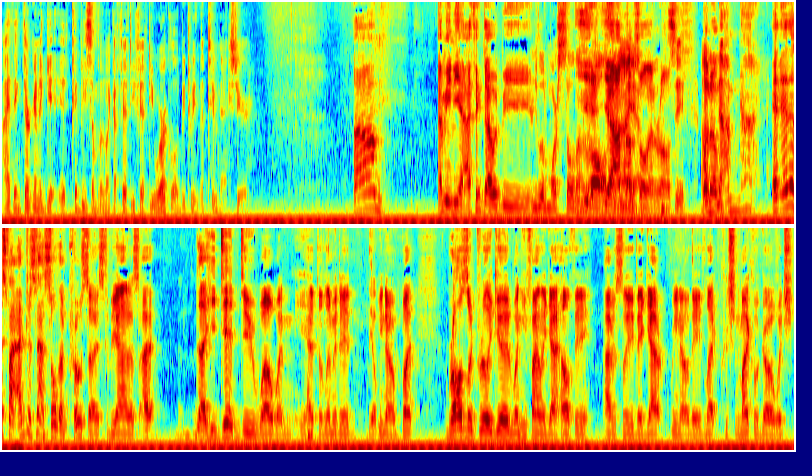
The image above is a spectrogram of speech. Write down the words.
I think they're going to get. It could be something like a 50-50 workload between the two next year. Um, I mean, yeah, I think that would be. Are you a little more sold on Yeah, Rawls? yeah, I'm- I'm sold on Rawls. See, But, I'm, um, not, I'm not. and, and that's fine. I'm just not sold on Procise, to be honest. I that he did do well when he had the limited, Yep. you know, but Rawls looked really good when he finally got healthy. Obviously, they got you know they let Christine Michael go, which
